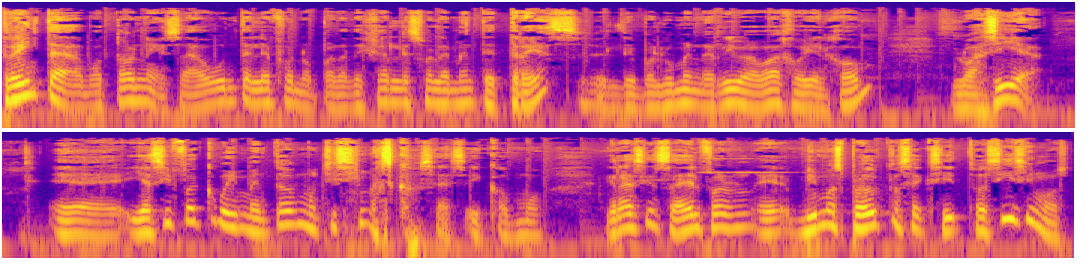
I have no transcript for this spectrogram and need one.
30 botones a un teléfono para dejarle solamente 3, el de volumen arriba, abajo y el home, lo hacía. Eh, y así fue como inventó muchísimas cosas y como gracias a él fueron, eh, vimos productos exitosísimos.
